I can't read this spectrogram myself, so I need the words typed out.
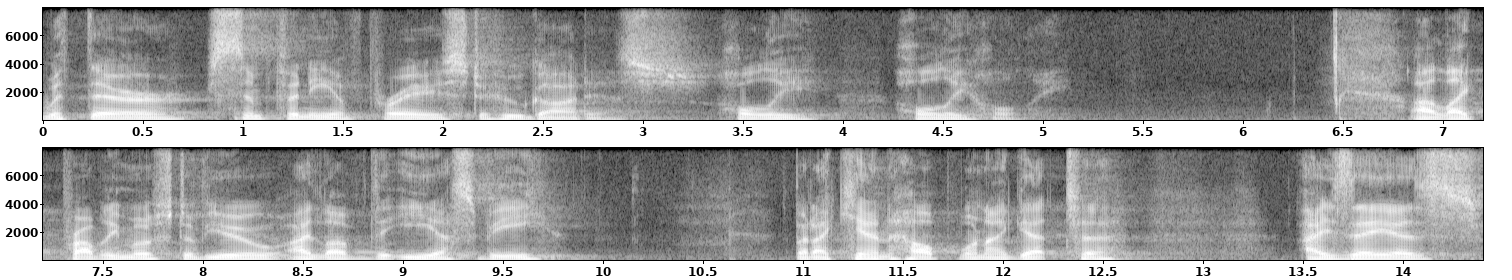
with their symphony of praise to who God is holy, holy, holy. Uh, like probably most of you, I love the ESV, but I can't help when I get to Isaiah's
